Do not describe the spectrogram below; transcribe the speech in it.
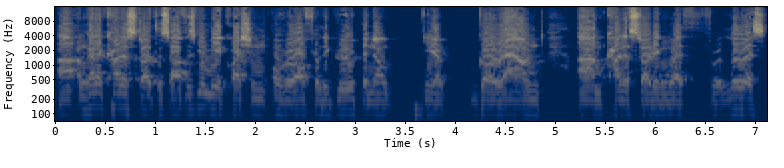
uh, I'm going to kind of start this off. This is going to be a question overall for the group, and I'll you know go around, um, kind of starting with for Lewis.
